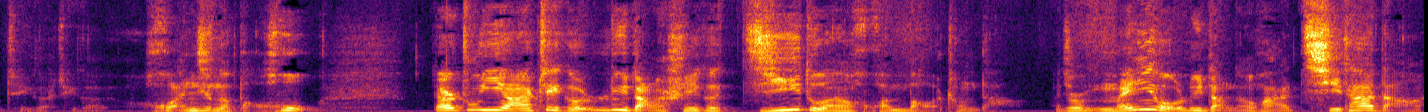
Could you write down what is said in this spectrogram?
这个这个环境的保护。但是注意啊，这个绿党是一个极端环保政党，就是没有绿党的话，其他党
